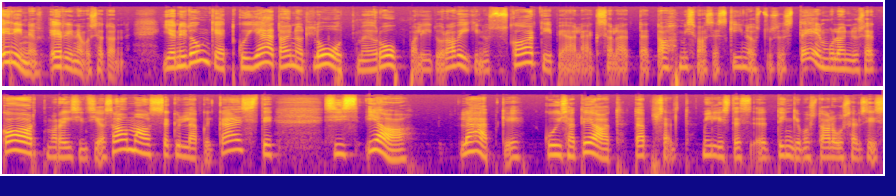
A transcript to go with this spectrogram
erinev, erinevused on. ja nüüd ongi, et kui jääd ainult lootma Euroopa Liidu ravikindlustuskaardi peale, eks ole, et, et ah, mis ma sellest kindlustusest teen, mul on ju see kaart, ma reisin siiasamasse, küll läheb kõik hästi, siis jaa, lähebki kui sa tead täpselt, millistes eh, tingimuste alusel siis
